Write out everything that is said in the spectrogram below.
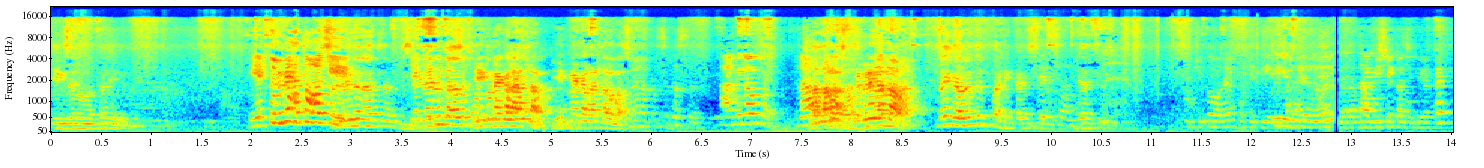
एक जण होता एक एकमेकाला हात एकमेकाला नाही घालून देत पाणी काय अभिषेकाची काय?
